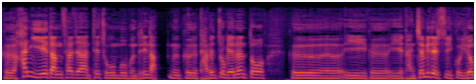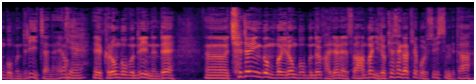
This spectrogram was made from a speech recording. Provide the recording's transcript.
그한 이해 당사자한테 좋은 부분들이 나, 그 다른 쪽에는 또 그, 이, 그, 이게 단점이 될 수 있고 이런 부분들이 있잖아요. 예. 예. 그런 부분들이 있는데, 어, 최저임금 뭐 이런 부분들 관련해서 한번 이렇게 생각해 볼 수 있습니다.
